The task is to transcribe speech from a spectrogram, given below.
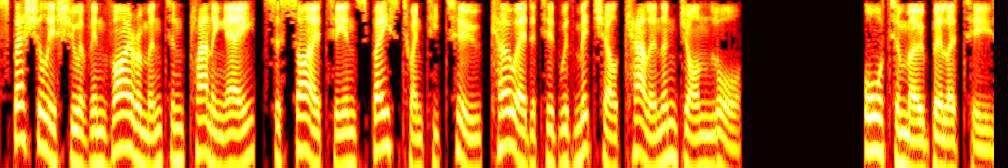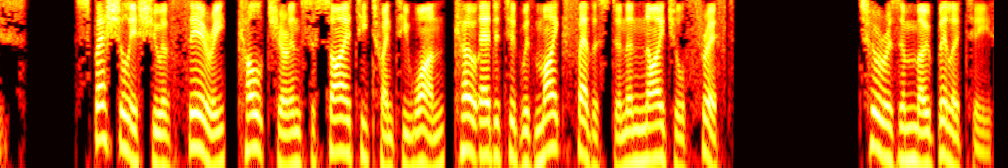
Special issue of Environment and Planning A, Society and Space 22 co-edited with Michel Callon and John Law. Automobilities. Special issue of Theory, Culture and Society 21 co-edited with Mike Featherstone and Nigel Thrift. Tourism Mobilities.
